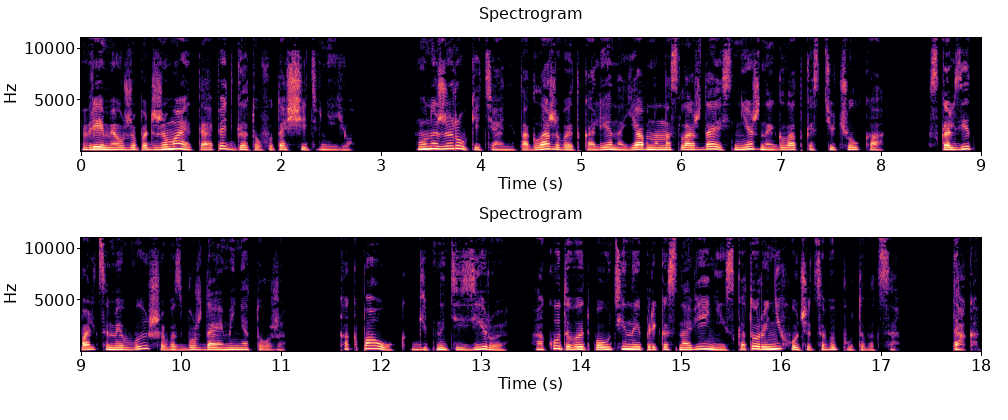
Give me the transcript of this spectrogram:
Время уже поджимает и опять готов утащить в нее. Он уже руки тянет, оглаживает колено, явно наслаждаясь нежной гладкостью чулка, скользит пальцами выше, возбуждая меня тоже. Как паук, гипнотизируя, окутывает паутиной прикосновений, из которой не хочется выпутываться. Так,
